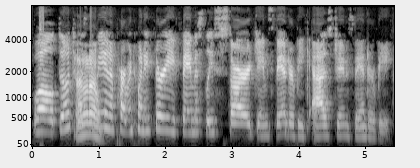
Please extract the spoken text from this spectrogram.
Well, Don't don't Trust to know. Be in Apartment 23 famously starred James Van Der Beek as James Van Der Beek.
